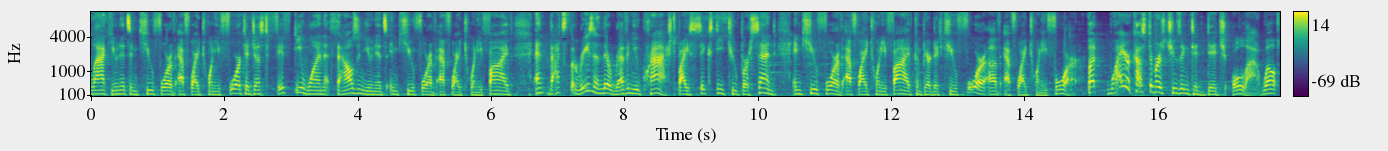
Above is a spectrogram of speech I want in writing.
lakh units in Q4 of FY24 to just 51,000 units in Q4 of FY25. And that's the reason their revenue crashed by 62% in Q4 of FY25 compared to Q4 of FY24. But why are customers choosing to ditch Ola? Well,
